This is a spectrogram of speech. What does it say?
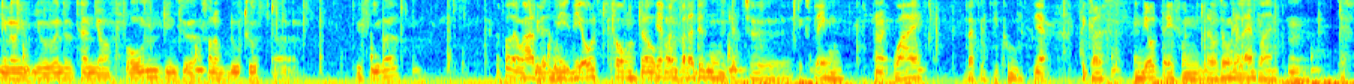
you know, you, you were going to turn your phone into a sort of Bluetooth uh, receiver. I thought that was Ah, the, cool. the, the old phone. The old yeah, phone. but but I didn't get to explaining Right. why that would be cool. Yeah. Because in the old days when there was only a landline, Mm. if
